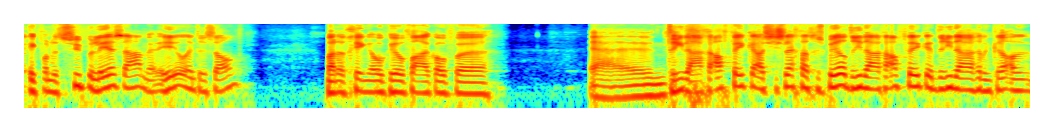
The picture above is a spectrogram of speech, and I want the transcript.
ik vond het super leerzaam en heel interessant. Maar dat ging ook heel vaak over ja, drie dagen afvikken. Als je slecht had gespeeld, drie dagen afvikken. Drie dagen een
